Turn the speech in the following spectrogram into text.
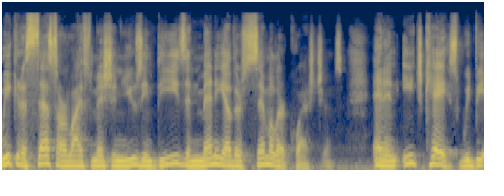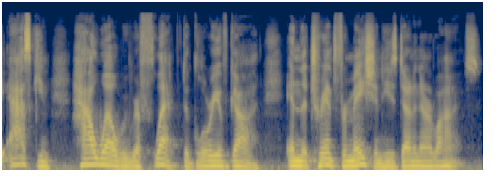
we could assess our life's mission using these and many other similar questions. And in each case, we'd be asking how well we reflect the glory of God and the transformation He's done in our lives.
